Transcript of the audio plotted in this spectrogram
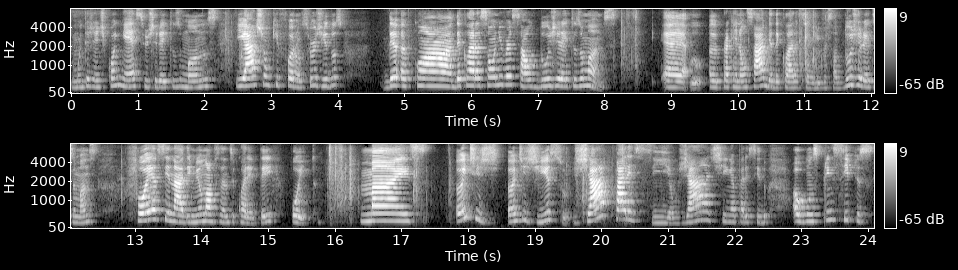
Muita gente conhece os direitos humanos e acham que foram surgidos de- com a Declaração Universal dos Direitos Humanos. É, para quem não sabe, a Declaração Universal dos Direitos Humanos foi assinada em 1948. Mas antes, antes disso, já apareciam, já tinha aparecido alguns princípios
